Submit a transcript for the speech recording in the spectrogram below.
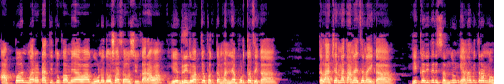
आपण मराठा तितुका मिळावा गुणदोषासह स्वीकारावा हे ब्रीदवाक्य फक्त म्हणण्यापुरतंच आहे का? त्याला आचरणात आणायचं नाही का? हे कधीतरी समजून घ्या ना मित्रांनो.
